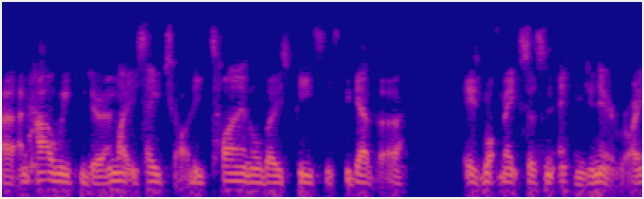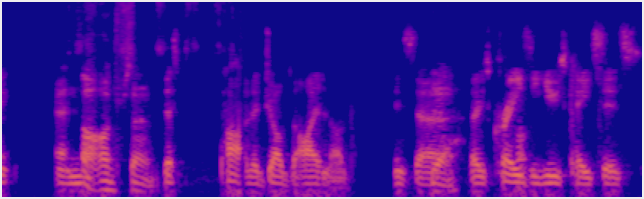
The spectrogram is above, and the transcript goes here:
uh, and how we can do it. And like you say, Charlie, tying all those pieces together is what makes us an engineer, right? And oh, 100%. that's part of the job that I love is uh, yeah. those crazy use cases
